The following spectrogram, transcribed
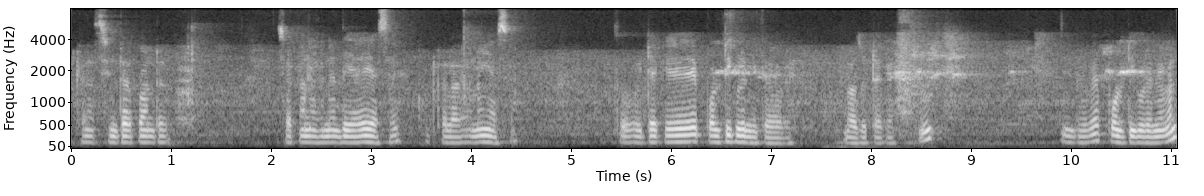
এখানে সেন্টার পয়েন্টের সেখানে এখানে দেয়াই আছে খুটকা লাগানোই আছে। তো ওইটাকে পল্টি করে নিতে হবে, বাজুটাকে এইভাবে পোলট্রি করে নেবেন।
